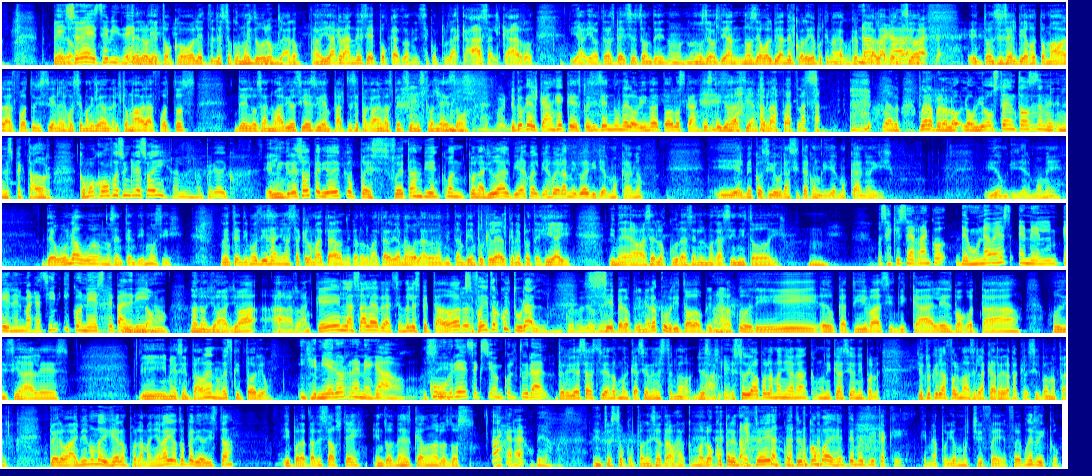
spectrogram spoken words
Pero, Eso es evidente. pero le tocó, le- les tocó muy duro, claro. Había grandes épocas donde se compró la casa, el carro, y había otras veces donde no, no nos devolvían, nos devolvían del colegio porque no había con qué No pagar la pensión. Entonces el viejo tomaba las fotos, yo estoy en el José Magleón, él tomaba las fotos de los anuarios y eso, y en parte se pagaban las pensiones con eso. Yo creo que el canje que después hice el número vino de todos los canjes que ellos hacían con las fotos. Claro. Bueno, pero lo, lo vio usted entonces en el, en el espectador. ¿Cómo, ¿Cómo fue su ingreso ahí, al, al periódico? El ingreso al periódico, pues, fue también con, con ayuda del viejo. El viejo era amigo de Guillermo Cano. Y él me consiguió una cita con Guillermo Cano y, y don Guillermo me... De una a uno nos entendimos y nos entendimos 10 años hasta que lo mataron. Y cuando lo mataron ya me volaron a mí también porque él era el que me protegía y, y me dejaba hacer locuras en el magazine y todo. Y, mm. O sea que usted arrancó de una vez en el, en el magazine y con este padrino. No, no, no, yo, yo arranqué en la sala de redacción del espectador. Usted fue editor cultural, recuerdo yo. Sí, pero primero cubrí todo. Primero Ah. cubrí educativas, sindicales, Bogotá, judiciales. Y, y me sentaron en un escritorio. Ingeniero renegado. Sí. Cubre sección cultural. Pero ya estaba estudiando comunicación en el externado. Yo Ah. estu- Ok. estudiaba por la mañana comunicación y por la- Yo creo que es la forma de hacer la carrera para que le sirva a uno para algo. Pero ahí mismo me dijeron, por la mañana hay otro periodista y por la tarde está usted. En dos meses queda uno de los dos. Ah, carajo. Vea, pues. Entonces tocó ponerse a trabajar como loco, pero encontré, encontré un combo de gente muy rica que, que me apoyó mucho y fue, fue muy rico.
